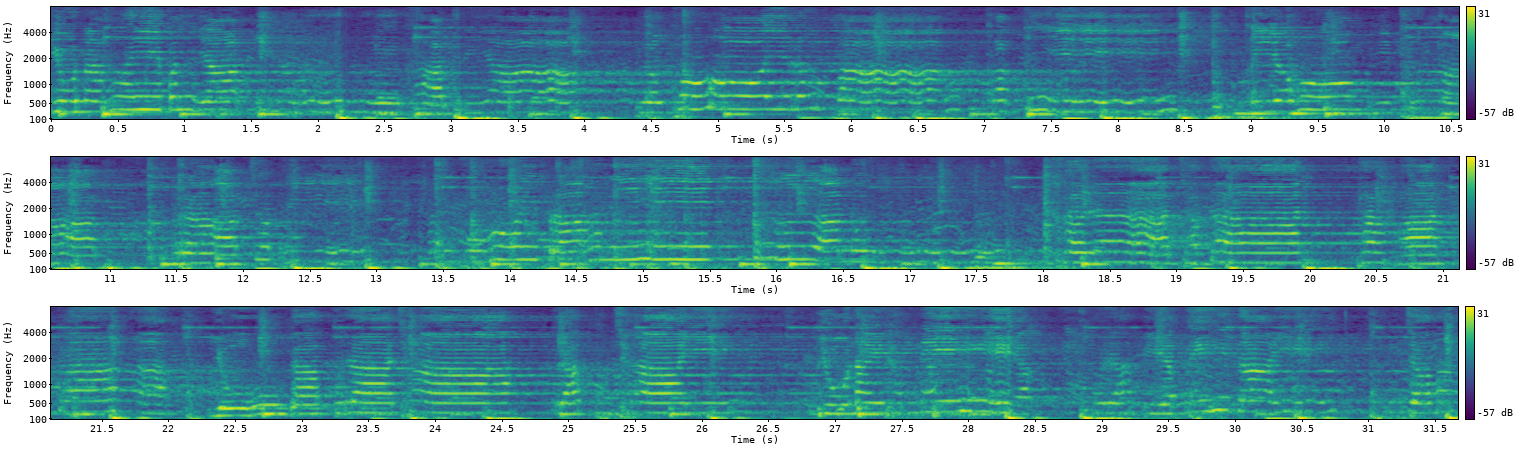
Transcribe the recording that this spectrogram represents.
อยู่ในบัญญัติขัดยาเพื่อคอยรักษาสักทีไม่ยอมผิดพลาดราชพีคอยปราณีเพื่อนุ่มขราชการทหารกล้าอยู่กับราชา รับชายอยู่ในทางนี้ระเบียบนี้ใดจะมา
